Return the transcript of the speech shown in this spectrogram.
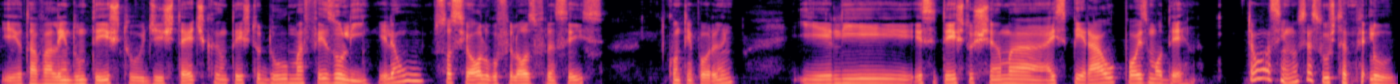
eu estava lendo um texto de estética, um texto do Maffezoli. Ele é um sociólogo, filósofo francês contemporâneo, e ele esse texto chama A Espiral Pós-Moderna. Então, assim, não se assusta pelo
